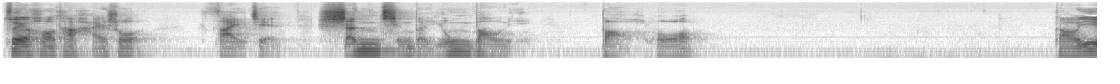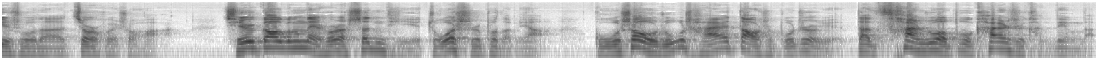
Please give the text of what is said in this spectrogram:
最后，他还说再见，深情地拥抱你，保罗。搞艺术的就是会说话。其实高更那时候的身体着实不怎么样。骨瘦如柴倒是不至于，但灿若不堪是肯定的。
